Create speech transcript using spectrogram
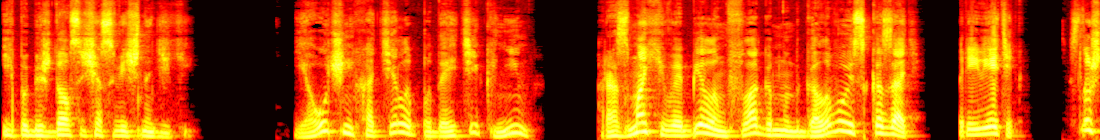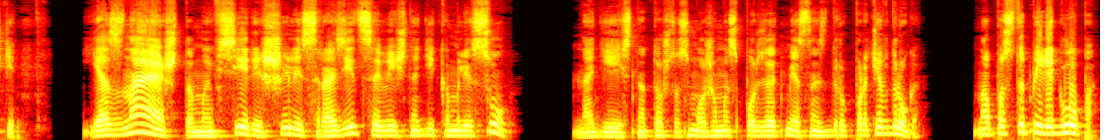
и побеждал сейчас Вечно Дикий. Я очень хотела подойти к ним размахивая белым флагом над головой и сказать «Приветик, слушайте, я знаю, что мы все решили сразиться в вечно диком лесу, надеясь на то, что сможем использовать местность друг против друга, но поступили глупо.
